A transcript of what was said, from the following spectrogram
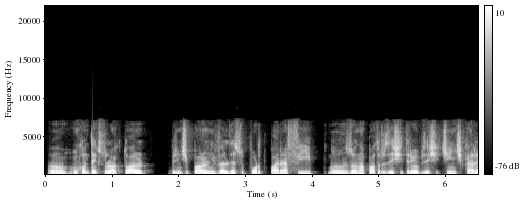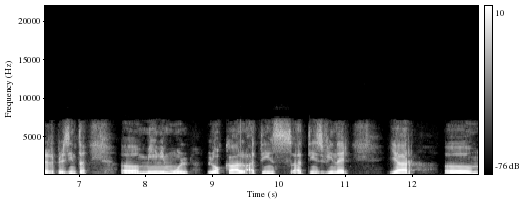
Um, în contextul actual, Principalul nivel de suport pare a fi uh, în zona 43-85, care reprezintă uh, minimul local atins, atins vineri, iar uh,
